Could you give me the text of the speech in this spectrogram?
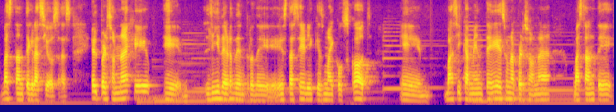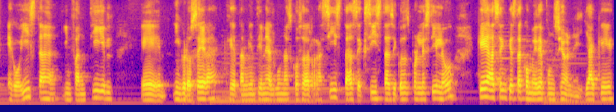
bastante graciosas. El personaje eh, líder dentro de esta serie, que es Michael Scott, eh, básicamente es una persona bastante egoísta, infantil, eh, y grosera, que también tiene algunas cosas racistas, sexistas y cosas por el estilo, que hacen que esta comedia funcione, ya que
